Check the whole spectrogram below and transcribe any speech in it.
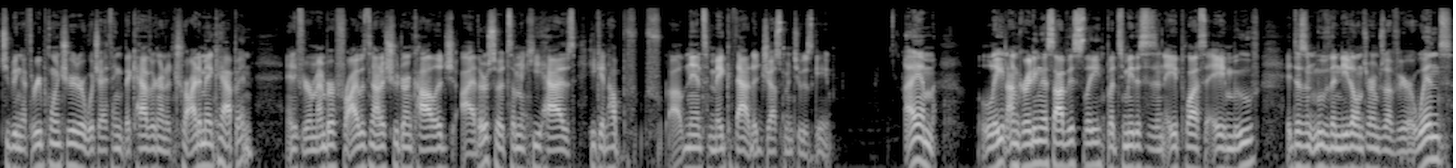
to being a three point shooter, which I think the Cavs are going to try to make happen. And if you remember, Frye was not a shooter in college either, so it's something he has. He can help uh, Nance make that adjustment to his game. I am late on grading this, obviously, but to me, this is an A plus A move. It doesn't move the needle in terms of your wins.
